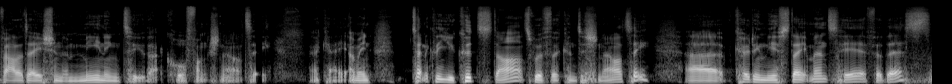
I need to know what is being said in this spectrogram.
validation and meaning to that core functionality. Okay, I mean, technically you could start with the conditionality, uh, coding the if statements here for this,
